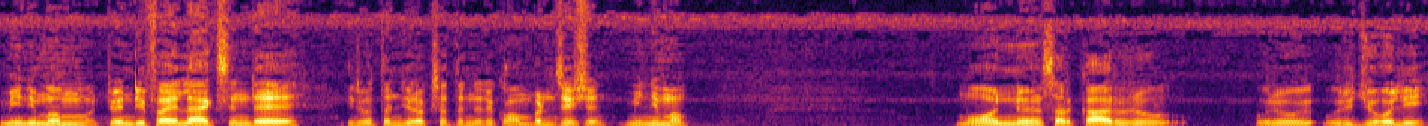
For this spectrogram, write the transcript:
മിനിമം ട്വന്റി ഫൈവ് ലാക്സിന്റെ ഇരുപത്തഞ്ച് ലക്ഷത്തിന്റെ ഒരു കോമ്പൻസേഷൻ മിനിമം. മോന് സർക്കാർ ഒരു ഒരു ഒരു ജോലി.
